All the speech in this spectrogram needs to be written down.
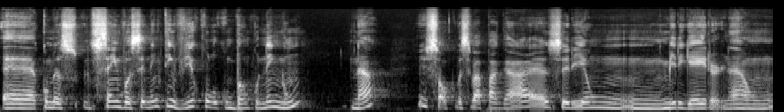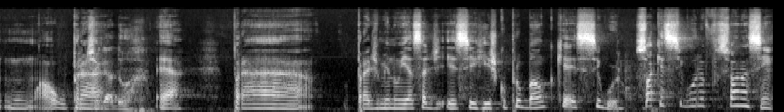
é, começou- sem você nem ter vínculo com banco nenhum, né? E só o que você vai pagar é- seria um, um mitigator, né? Um, um- algo para Mitigador. é para para diminuir essa, esse risco para o banco, que é esse seguro. Só que esse seguro funciona assim.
